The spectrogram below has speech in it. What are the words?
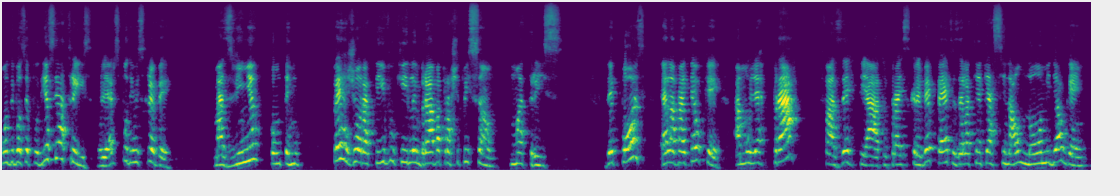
onde você podia ser atriz, mulheres podiam escrever, mas vinha com um termo pejorativo que lembrava a prostituição, uma atriz. Depois, ela vai ter o quê? A mulher, para fazer teatro, para escrever peças, ela tinha que assinar o nome de alguém.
